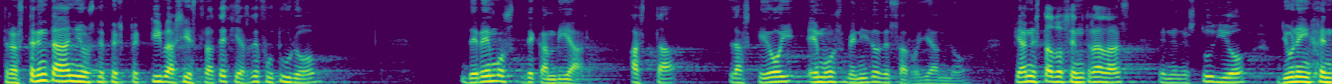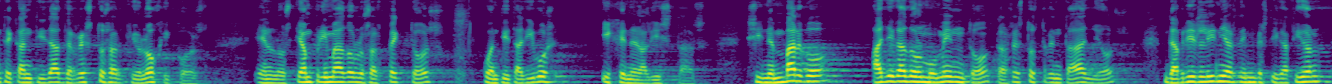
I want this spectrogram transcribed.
Tras 30 años de perspectivas y estrategias de futuro, debemos de cambiar hasta las que hoy hemos venido desarrollando, que han estado centradas en el estudio de una ingente cantidad de restos arqueológicos, en los que han primado los aspectos cuantitativos y generalistas. Sin embargo, ha llegado el momento, tras estos 30 años, de abrir líneas de investigación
